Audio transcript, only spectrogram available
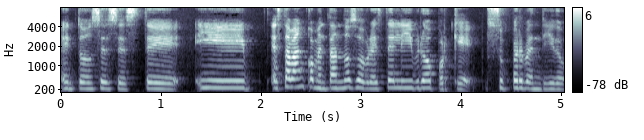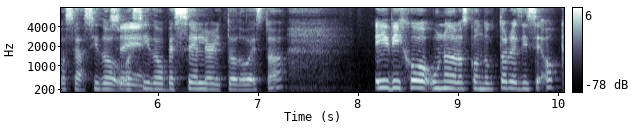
Entonces, este, y estaban comentando sobre este libro porque súper vendido, o sea, ha sido, Sí. ha sido bestseller y todo esto. Y dijo uno de los conductores, dice, ok,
